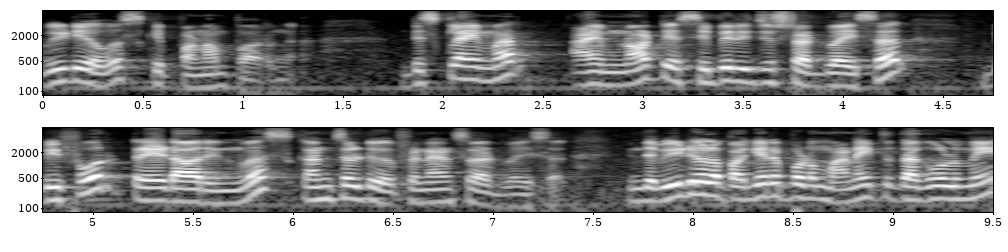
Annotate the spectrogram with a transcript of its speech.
வீடியோவை ஸ்கிப் பண்ணாமல் பாருங்கள் disclaimer I am not a SEBI register advisor before trade or invest consult your financial advisor இந்த வீடியோவில் பகிரப்படும் அனைத்து தகவலுமே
